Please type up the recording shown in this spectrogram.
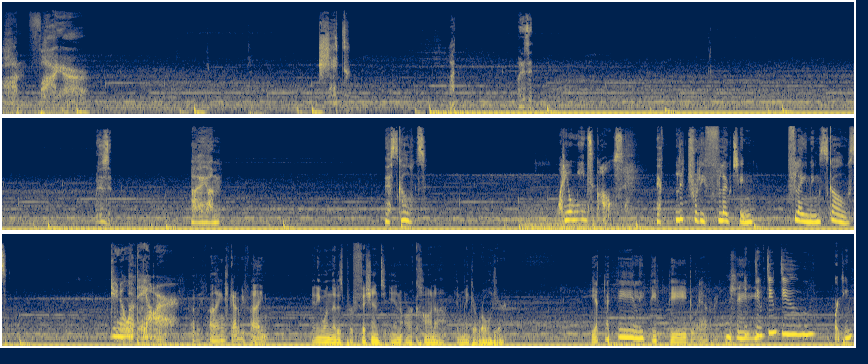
on fire. Shit. What? What is it? Is it? I, um. They're skulls. What do you mean, skulls? They're literally floating, flaming skulls. Do you know what they are? Probably fine. It's gotta be fine. Anyone that is proficient in Arcana can make a roll here. Yatta-dee-lee-dee-dee. Do I have Do, do, do, do. 14.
